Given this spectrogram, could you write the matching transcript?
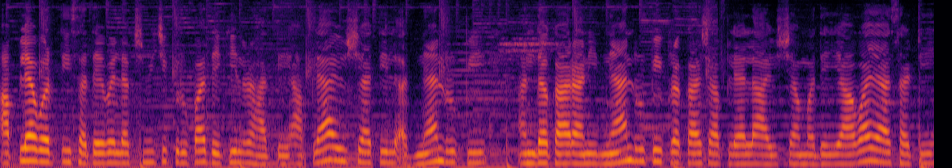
आपल्यावरती सदैव लक्ष्मीची कृपा देखील राहते. आपल्या आयुष्यातील अज्ञानरूपी अंधकार आणि ज्ञानरूपी प्रकाश आपल्याला आयुष्यामध्ये यावा यासाठी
